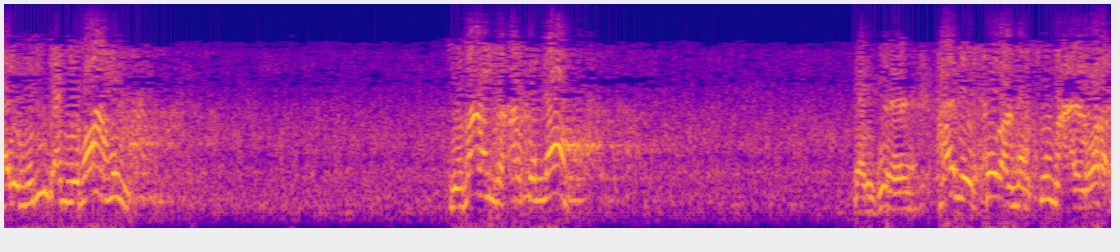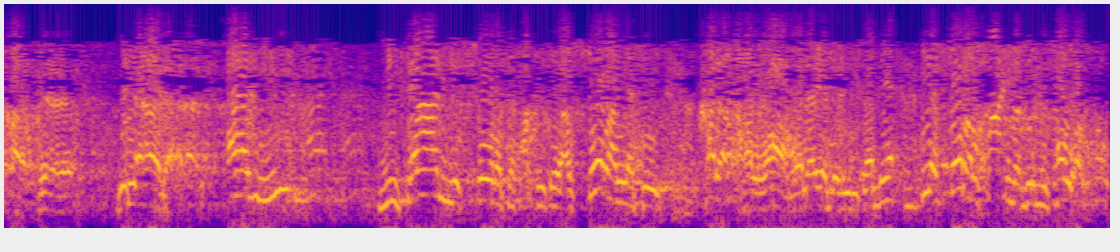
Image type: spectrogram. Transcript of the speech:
هل يريد أن يضاهي؟ يضاهي بخلق الله. يعني هذه الصورة المرسومة على الورقة بالآلة. هذه مثال للصورة الحقيقية. الصورة التي خلقها الله ولا يد الإنسان بها هي الصورة القائمة بالمصور.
